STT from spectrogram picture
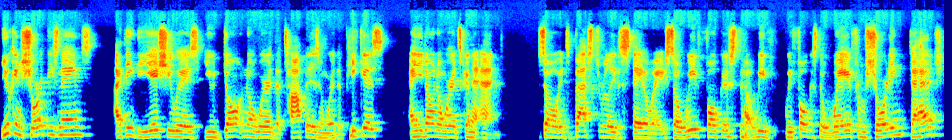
you can short these names. I think the issue is you don't know where the top is and where the peak is, and you don't know where it's going to end. So it's best really to stay away. So we focused uh, we've we focused away from shorting to hedge,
